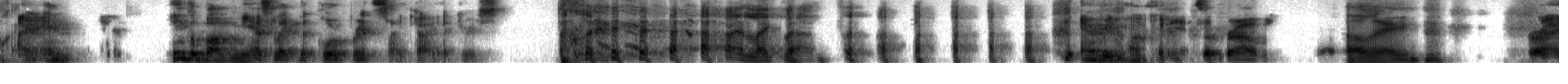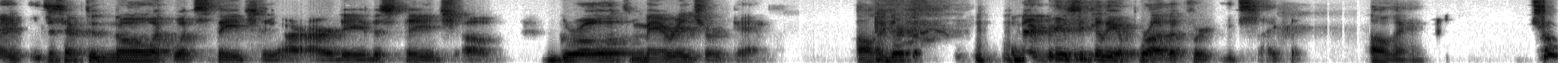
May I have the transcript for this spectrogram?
Okay. And think about me as like the corporate psychiatrist. I like that. Every company has a problem. Okay. right? You just have to know at what stage they are. Are they in the stage of growth, marriage, or death? And they're, and they're basically a product for each cycle. Okay. So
